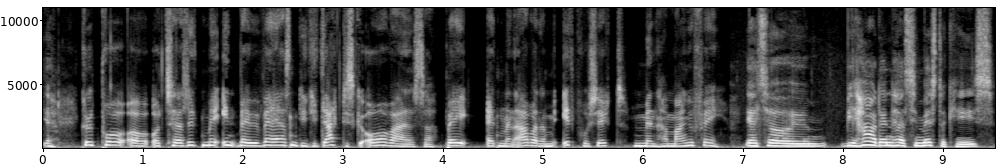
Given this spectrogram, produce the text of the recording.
Ja. Kan du ikke prøve at, at tage os lidt med ind bag, hvad er sådan de didaktiske overvejelser bag, at man arbejder med et projekt, men har mange fag? Altså, øh, vi har den her semestercase,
